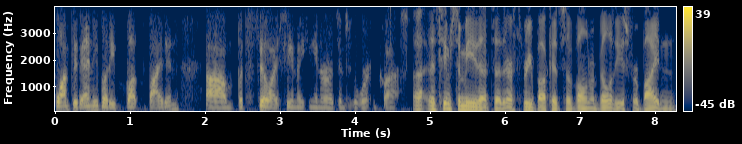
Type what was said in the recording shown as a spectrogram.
wanted anybody but Biden, um, but still I see him making inroads into the working class. Uh, it seems to me that uh, there are three buckets of vulnerabilities for Biden,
